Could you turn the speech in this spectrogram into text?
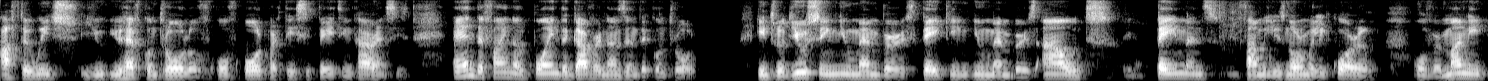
after which you, you have control of, of all participating currencies. And the final point, the governance and the control. Introducing new members, taking new members out, you know, payments, families normally quarrel over money,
